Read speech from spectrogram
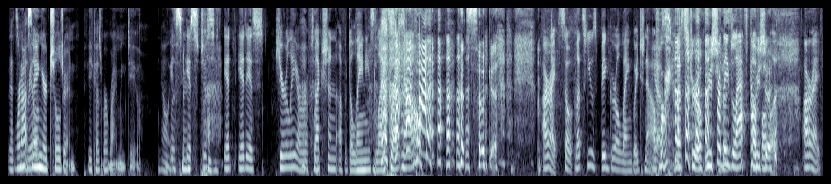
that's We're a not real- saying you're children because we're rhyming to you. no. It's it's just it it is purely a reflection of Delaney's life right now. That's so good. All right, so let's use big girl language now Yes, for, that's true. For these last couple. All right.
